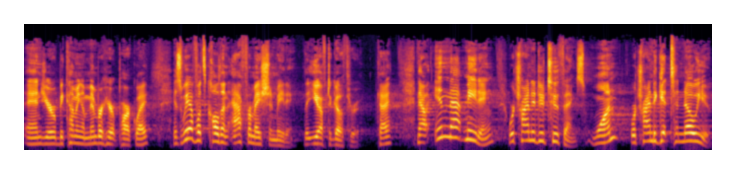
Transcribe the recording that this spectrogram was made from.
and you're becoming a member here at Parkway is we have what's called an affirmation meeting that you have to go through, okay? Now, in that meeting, we're trying to do two things. One, we're trying to get to know you.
